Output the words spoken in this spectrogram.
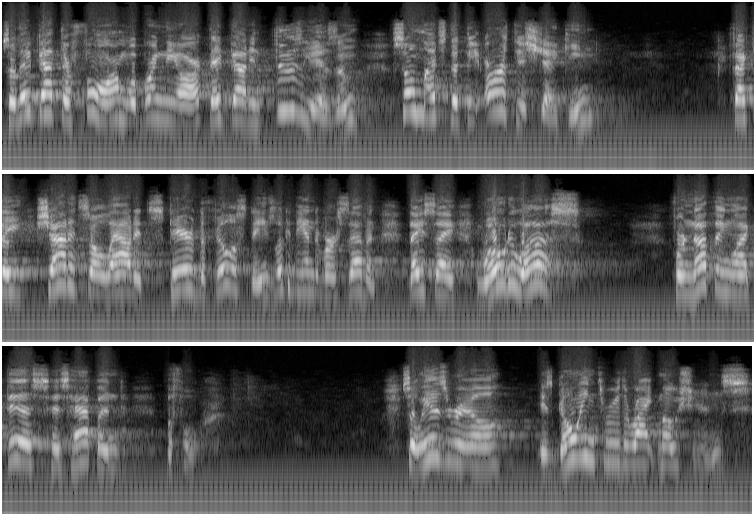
So they've got their form, we'll bring the ark. They've got enthusiasm so much that the earth is shaking. In fact, they shouted so loud it scared the Philistines. Look at the end of verse 7. They say, Woe to us! For nothing like this has happened before. So Israel is going through the right motions,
